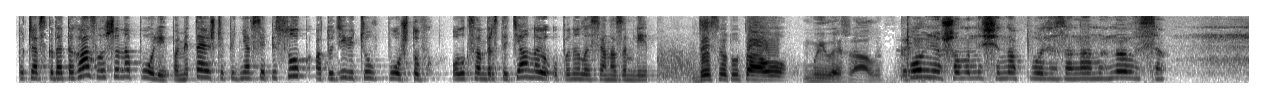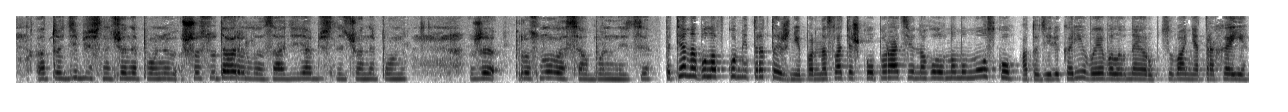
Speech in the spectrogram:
Почав скидати газ лише на полі. Пам'ятає, що піднявся пісок, а тоді відчув поштовх. Олександр з Тетяною опинилися на землі. Десь отут о, ми лежали. Пам'ятаю, що вони ще на полі за нами гналися, а тоді більш нічого не пам'ятаю. Щось ударило ззаді, я більш нічого не пам'ятаю. Вже проснулася в больниці. Тетяна була в комі три тижні, перенесла тяжку операцію на головному мозку, а тоді лікарі виявили в неї рубцювання трахеї.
